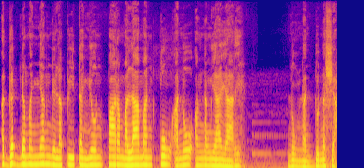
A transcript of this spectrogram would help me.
Agad naman niyang nilapitan yun para malaman kung ano ang nangyayari. Nung nandun na siya,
